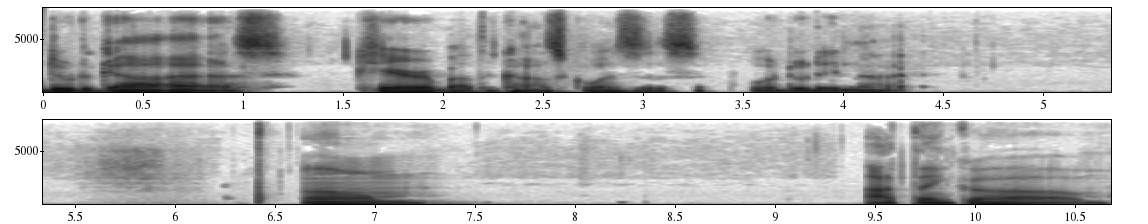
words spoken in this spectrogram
do the guys care about the consequences or do they not? Um, I think um,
